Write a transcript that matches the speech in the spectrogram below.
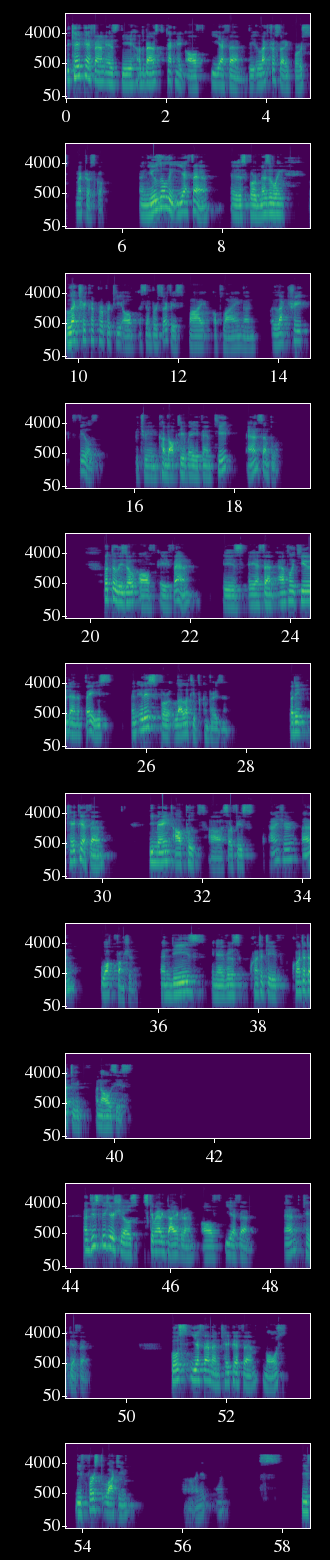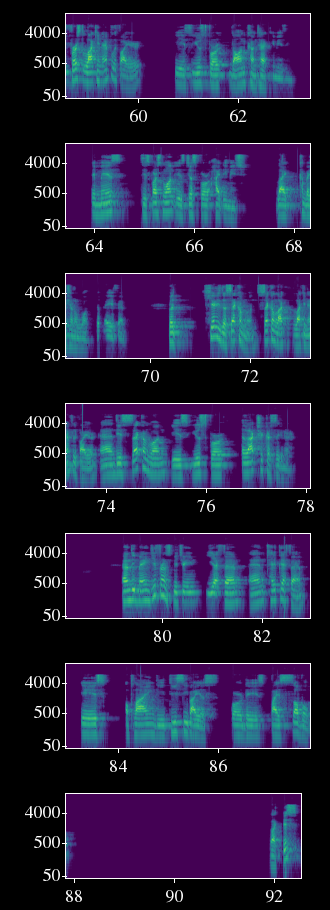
The KPFM is the advanced technique of EFM, the electrostatic force microscope. And usually EFM is for measuring electrical property of a sample surface by applying an electric field between conductive AFM tip and sample. But the result of EFM is EFM amplitude and phase, and it is for relative comparison. But in KPFM, the main outputs are surface potential and work function. And these enables quantitative, quantitative analysis. And this figure shows schematic diagram of EFM and KPFM. Both EFM and KPFM modes, the first lock-in, uh, I need one. The first lock-in amplifier is used for non-contact imaging. It means this first one is just for height image, like conventional one, the AFM. But here is the second one, second lock, lock-in amplifier, and this second one is used for electrical signal. And the main difference between EFM and KPFM is applying the DC bias for this servo like this.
